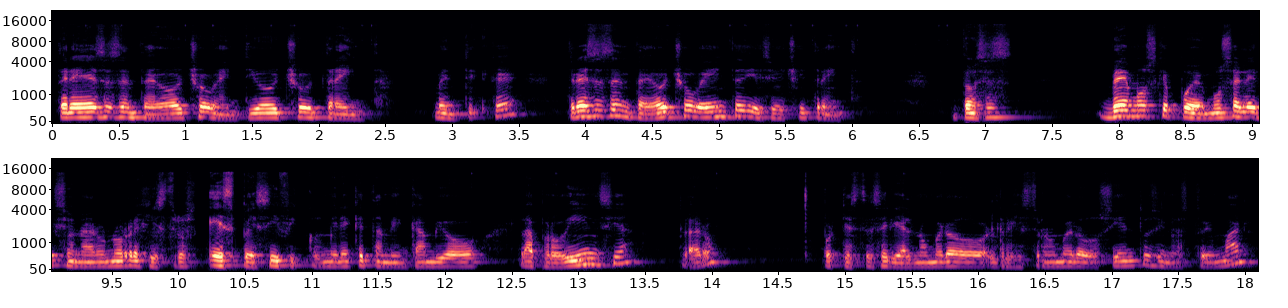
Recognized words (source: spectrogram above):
3, 68, 28, 30. 20, ¿qué? 3, 68, 20, 18 y 30. Entonces, vemos que podemos seleccionar unos registros específicos. Miren que también cambió la provincia, claro, porque este sería el número, el registro número 200, si no estoy mal,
